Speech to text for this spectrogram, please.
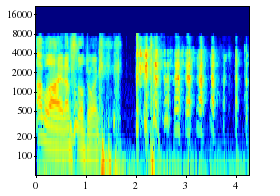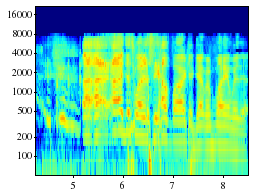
I'm lying. I'm still drunk. I, I I just wanted to see how far I could get when playing with it.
